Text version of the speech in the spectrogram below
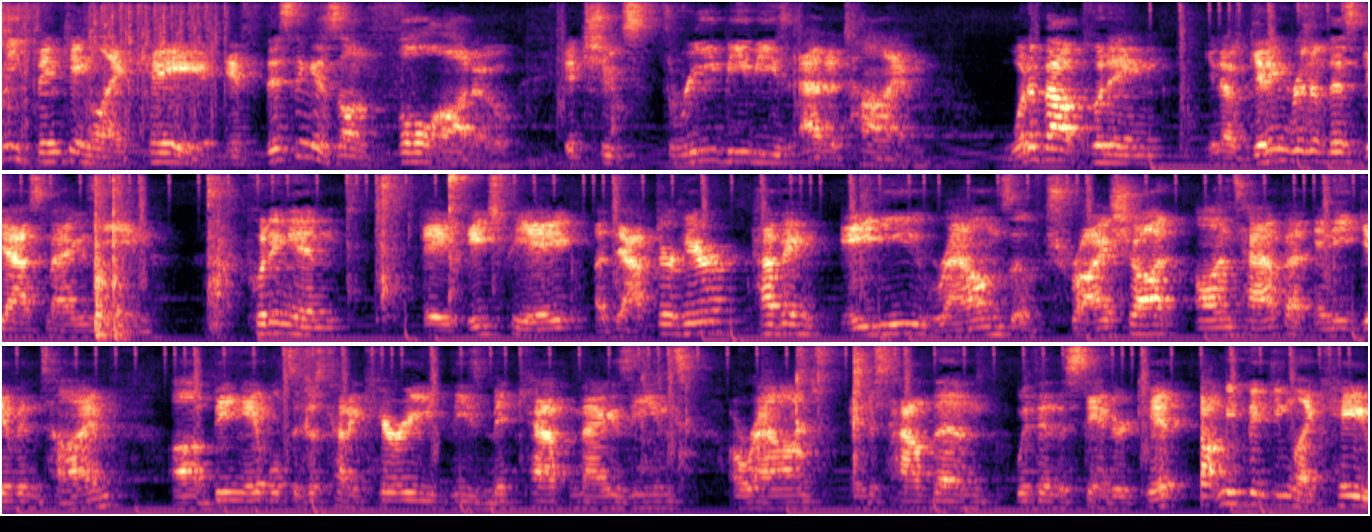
me thinking like, hey, if this thing is on full auto, it shoots three BBs at a time, what about putting, you know, getting rid of this gas magazine, putting in a HPA adapter here, having 80 rounds of tri-shot on tap at any given time, um, being able to just kind of carry these mid-cap magazines around and just have them within the standard kit. Got me thinking like, hey,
